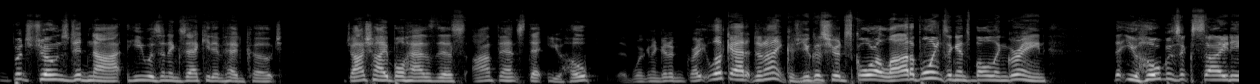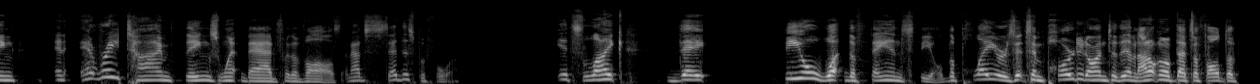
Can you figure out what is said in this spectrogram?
Butch Jones did not. He was an executive head coach. Josh Heupel has this offense that you hope we're going to get a great look at it tonight because you should score a lot of points against Bowling Green that you hope is exciting. And every time things went bad for the Vols, and I've said this before, it's like they feel what the fans feel. The players, it's imparted onto them. And I don't know if that's a fault of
